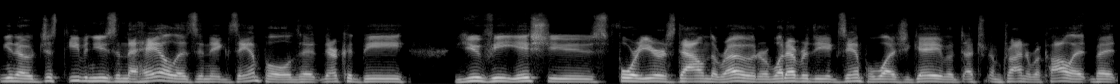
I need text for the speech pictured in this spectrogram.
you know, just even using the hail as an example, that there could be UV issues four years down the road or whatever the example was you gave. I'm trying to recall it, but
